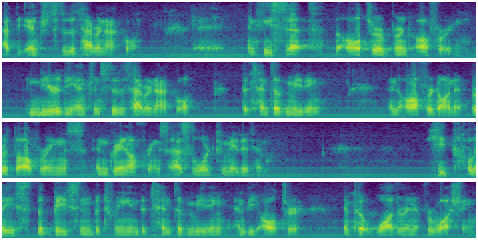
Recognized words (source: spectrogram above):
at the entrance to the tabernacle. And he set the altar of burnt offering near the entrance to the tabernacle the tent of meeting, and offered on it burnt offerings and grain offerings, as the Lord commanded him. He placed the basin between the tent of meeting and the altar, and put water in it for washing.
